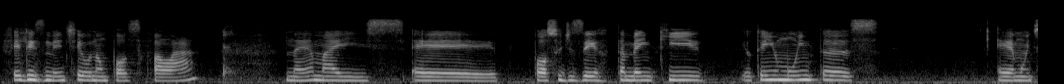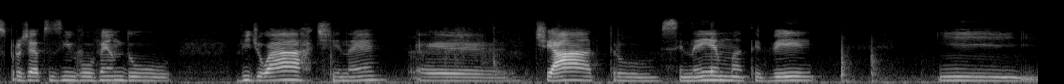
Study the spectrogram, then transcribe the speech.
Felizmente eu não posso falar, né? Mas é, posso dizer também que eu tenho muitas, é, muitos projetos envolvendo videoarte, né? É, teatro, cinema, TV. E,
